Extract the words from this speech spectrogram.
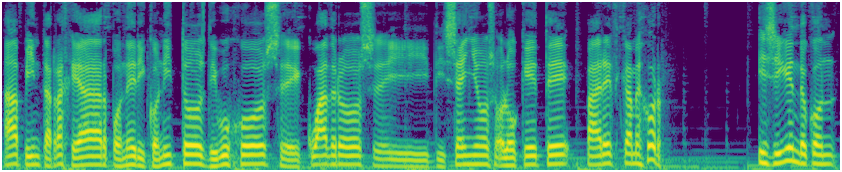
a pintarrajear, poner iconitos, dibujos, eh, cuadros eh, y diseños o lo que te parezca mejor. Y siguiendo con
